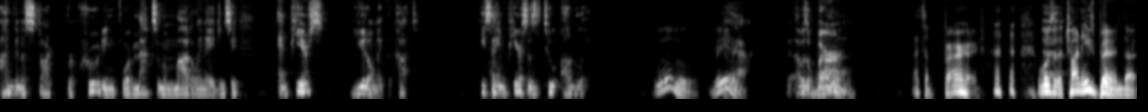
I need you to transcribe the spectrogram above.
I'm going to start recruiting for Maximum Modeling Agency. And Pearce, you don't make the cut. He's Oh. saying Pearce is too ugly. Ooh, really? Yeah. That was a burn. Ah, that's a burn. Was it a Chinese burn though?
